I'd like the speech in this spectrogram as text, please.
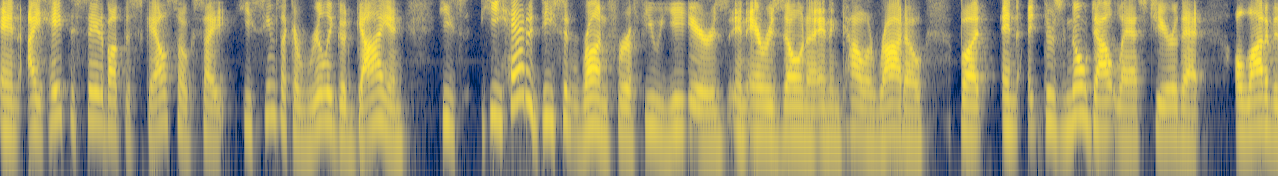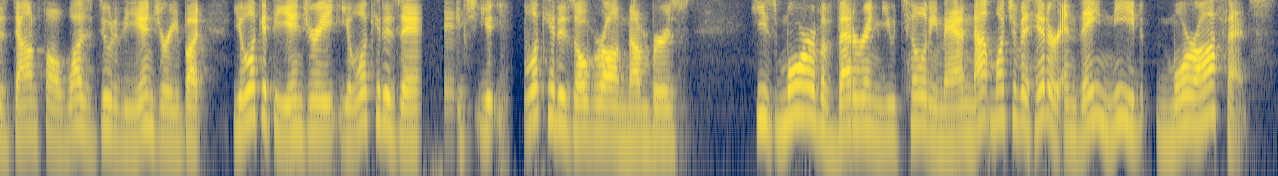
And I hate to say it about Descalso because I he seems like a really good guy and he's he had a decent run for a few years in Arizona and in Colorado, but and uh, there's no doubt last year that a lot of his downfall was due to the injury. But you look at the injury, you look at his age, you look at his overall numbers. He's more of a veteran utility man, not much of a hitter, and they need more offense.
